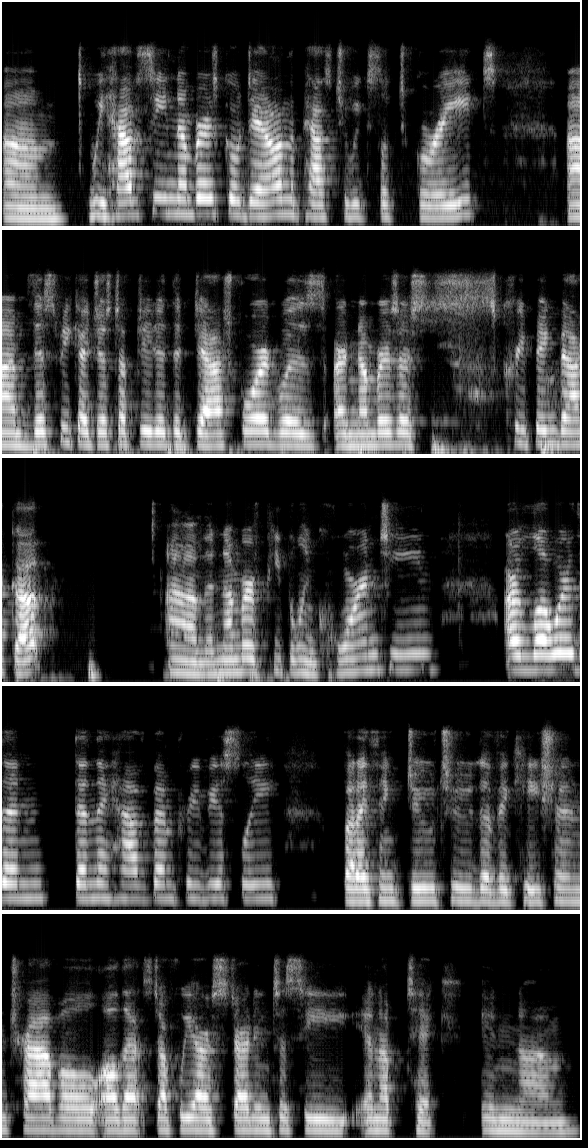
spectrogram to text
Um, we have seen numbers go down. The past two weeks looked great. Um, this week, I just updated the dashboard. Was our numbers are creeping back up. Um, the number of people in quarantine are lower than than they have been previously but I think due to the vacation, travel, all that stuff, we are starting to see an uptick in um,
